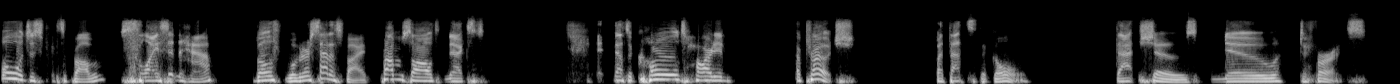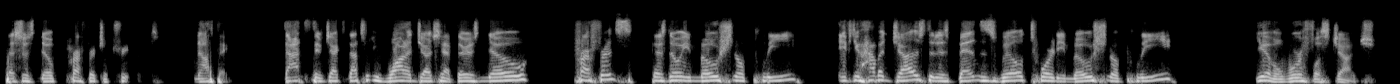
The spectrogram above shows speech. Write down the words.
well, we'll just fix the problem, slice it in half. Both women are satisfied. Problem solved. Next. That's a cold hearted approach but that's the goal. That shows no deference. That's just no preferential treatment. Nothing. That's the objective. That's what you want a judge to have. There's no preference. There's no emotional plea. If you have a judge that is bends his will toward emotional plea, you have a worthless judge.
